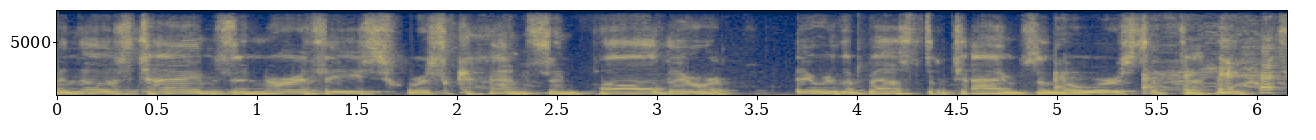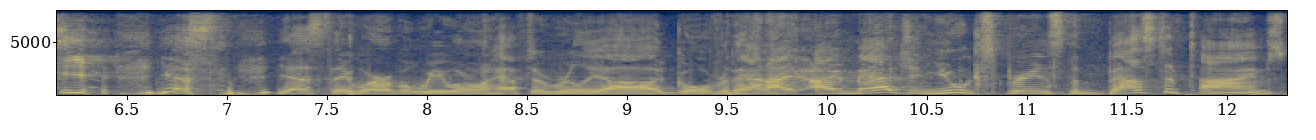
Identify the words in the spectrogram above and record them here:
And those times in Northeast Wisconsin, Paul, they were they were the best of times and the worst of times. yes, yes, they were, but we won't have to really uh, go over that. I, I, imagine you experienced the best of times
